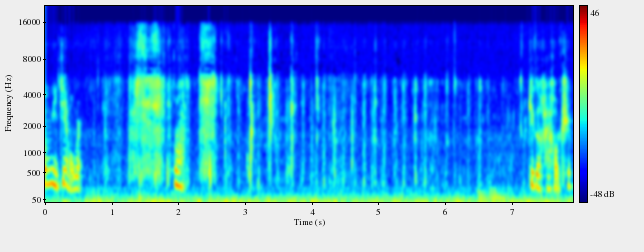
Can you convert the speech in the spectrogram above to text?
蜂蜜芥末味儿，哇，这个还好吃。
